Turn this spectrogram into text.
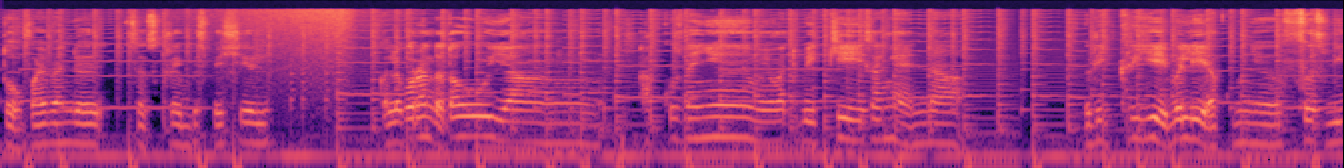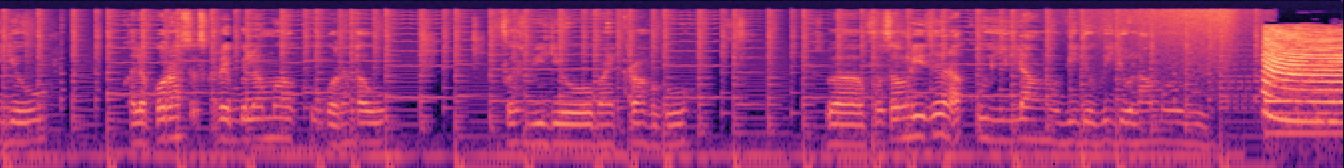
Untuk 500 subscriber special. Kalau korang tak tahu yang aku sebenarnya memang terfikir sangat nak recreate balik aku punya first video. Kalau korang subscriber lama aku korang tahu first video Minecraft aku. Sebab for some reason aku hilang video-video lama. tu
